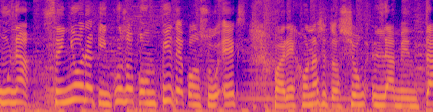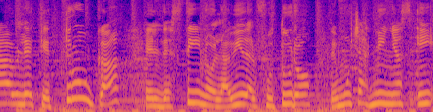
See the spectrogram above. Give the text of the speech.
una señora que incluso compite con su ex pareja. Una situación lamentable que trunca el destino, la vida, el futuro de muchas niñas y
